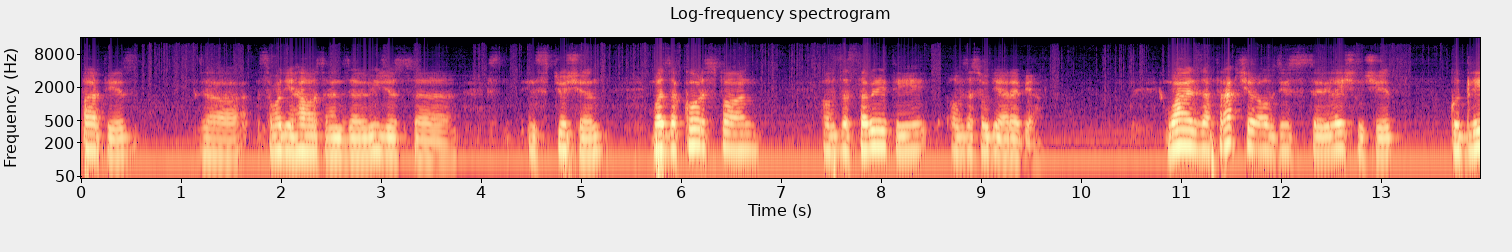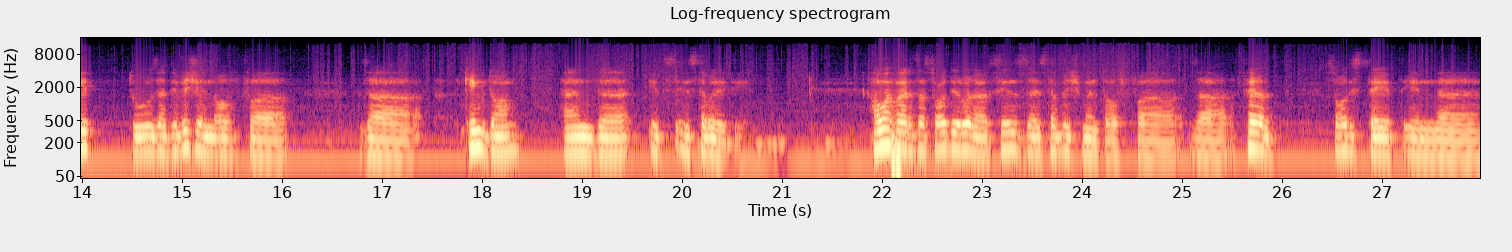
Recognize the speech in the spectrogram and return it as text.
parties, the Saudi house and the religious uh, institution, was the cornerstone of the stability of the Saudi Arabia. While the fracture of this relationship could lead to the division of uh, the kingdom and uh, its instability. However, the Saudi ruler, since the establishment of uh, the third Saudi state in uh,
